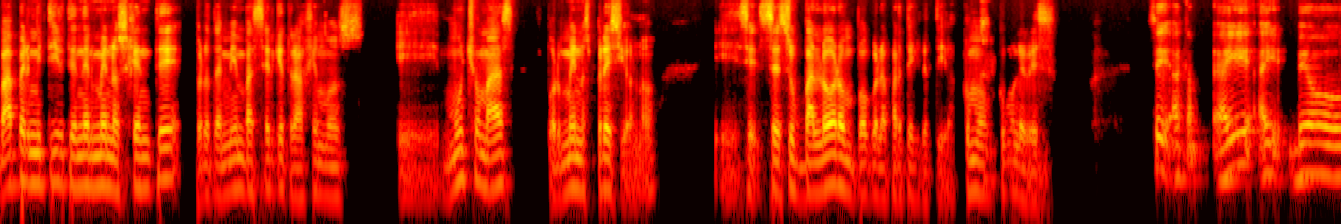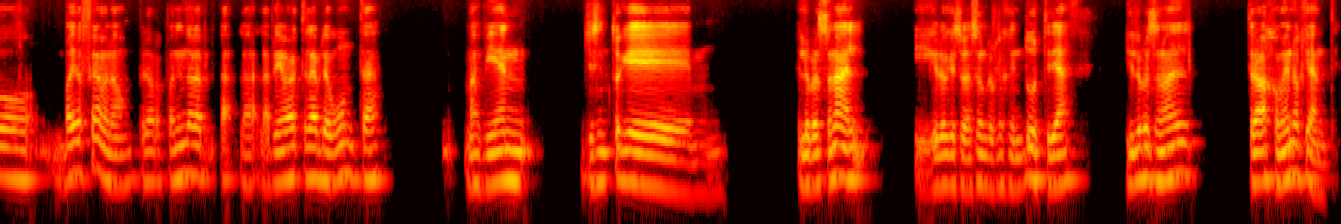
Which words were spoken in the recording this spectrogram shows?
va a permitir tener menos gente, pero también va a hacer que trabajemos eh, mucho más por menos precio, ¿no? Eh, se, se subvalora un poco la parte creativa. ¿Cómo, cómo le ves? Sí, ahí, ahí veo varios fenómenos, pero respondiendo a la, la- la- primera parte de la pregunta, más bien yo siento que en lo personal, y creo que eso va a ser un reflejo de industria, yo en lo personal trabajo menos que antes,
